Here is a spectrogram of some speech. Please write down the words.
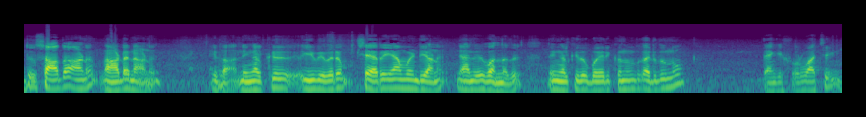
ഇത് സാധാ ആണ് നാടനാണ് ഇതാ നിങ്ങൾക്ക് ഈ വിവരം ഷെയർ ചെയ്യാൻ വേണ്ടിയാണ് ഞാനിത് വന്നത്. നിങ്ങൾക്കിത് ഉപകരിക്കുന്നു കരുതുന്നു. Thank you for watching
